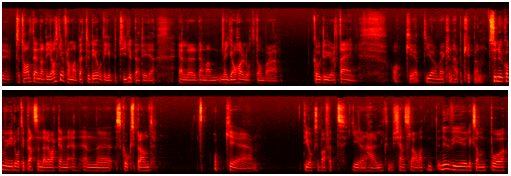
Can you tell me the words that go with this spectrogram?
eh, totalt ändrar det jag skrev för dem har bättre idé och det är betydligt bättre idé. Eller när, man, när jag har låtit dem bara go do your thing. Och eh, det gör de verkligen här på klippen. Så nu kommer vi då till platsen där det har varit en, en, en eh, skogsbrand. Och eh, det är också bara för att ge den här liksom, känslan av att nu är vi ju liksom på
